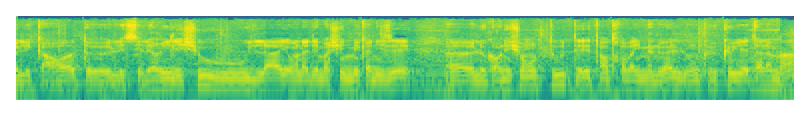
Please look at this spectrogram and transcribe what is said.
les carottes, les céleris, les choux, où là on a des machines mécanisées, le cornichon, tout est en travail manuel, donc cueillette à la main.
